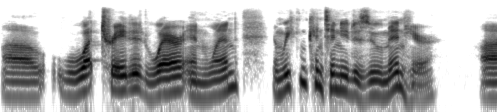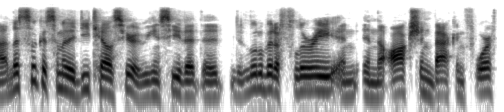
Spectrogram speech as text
uh, what traded, where, and when, and we can continue to zoom in here. Uh, let's look at some of the details here. We can see that the, the little bit of flurry in, in the auction back and forth.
